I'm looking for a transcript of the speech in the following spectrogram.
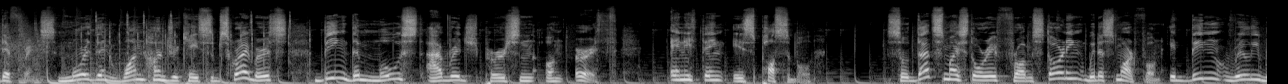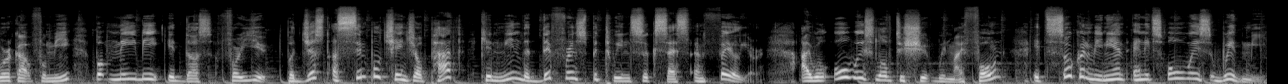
difference. More than 100k subscribers, being the most average person on earth anything is possible. So that's my story from starting with a smartphone. It didn't really work out for me, but maybe it does for you. But just a simple change of path can mean the difference between success and failure. I will always love to shoot with my phone, it's so convenient and it's always with me.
